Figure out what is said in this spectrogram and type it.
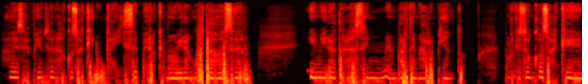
A veces pienso en las cosas que nunca hice, pero que me hubieran gustado hacer y miro atrás y en parte me arrepiento, porque son cosas que,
